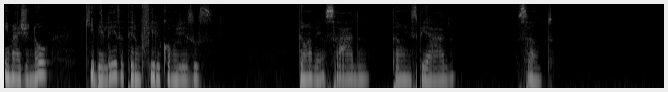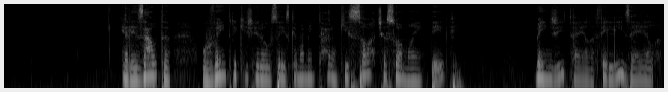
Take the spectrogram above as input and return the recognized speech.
imaginou que beleza ter um filho como Jesus, tão abençoado, tão inspirado, santo. Ela exalta o ventre que gerou os seis que amamentaram, que sorte a sua mãe teve. Bendita ela, feliz é ela.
